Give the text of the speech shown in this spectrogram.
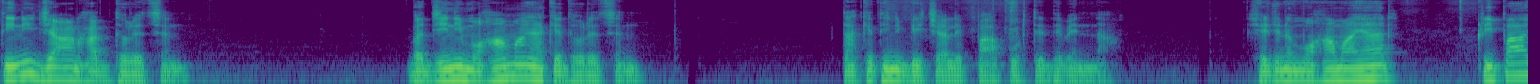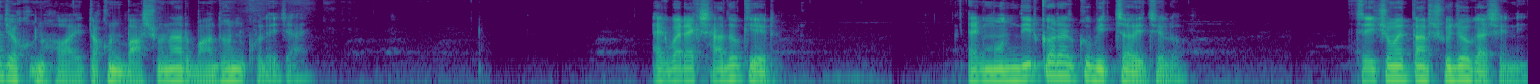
তিনি যার হাত ধরেছেন বা যিনি মহামায়াকে ধরেছেন, তাকে তিনি বেচালে পা পড়তে দেবেন না। সেজন্য মহামায়ার কৃপা যখন হয়, তখন বাসনার বাঁধন খুলে যায়। একবার এক সাধকের এক মন্দির করার খুব ইচ্ছা হয়েছিল। সেই সময় তার সুযোগ আসেনি।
